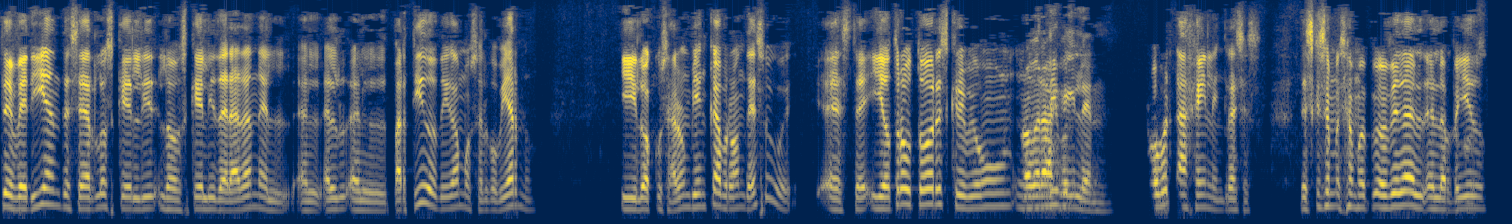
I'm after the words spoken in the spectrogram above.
deberían de ser los que, li- los que lideraran el, el- el- el partido, digamos, el gobierno. Y lo acusaron bien cabrón de eso, güey. Este, y otro autor escribió un, un Robert A. Heinlein. Robert A. Heinlein, gracias. Es que se me, se me olvida el, el apellido.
